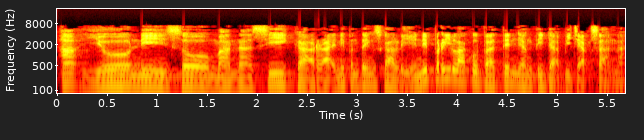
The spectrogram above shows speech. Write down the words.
ayoniso manasikara. Ini penting sekali. Ini perilaku batin yang tidak bijaksana.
